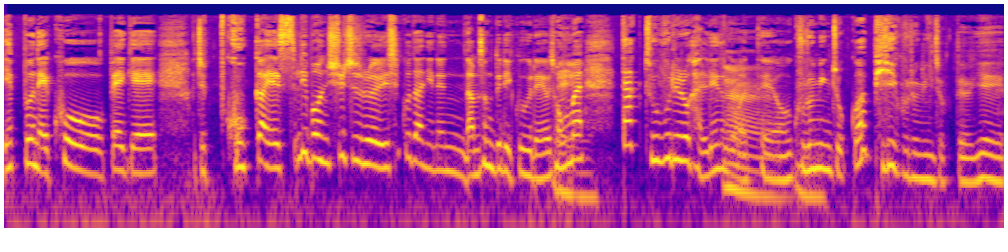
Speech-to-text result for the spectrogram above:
예쁜 에코 백에 아주 고가의 슬리번 슈즈를 신고 다니는 남성들이 있고 그래요. 정말 네. 딱두 부류로 갈리는 것 네. 같아요. 음. 비구루민족들. 예.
